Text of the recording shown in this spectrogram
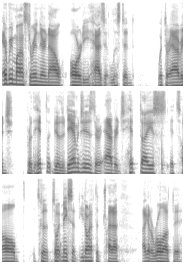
Every monster in there now already has it listed with their average for the hit, you know, their damages, their average hit dice. It's all, it's good. So it makes it, you don't have to try to, I got to roll out the,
